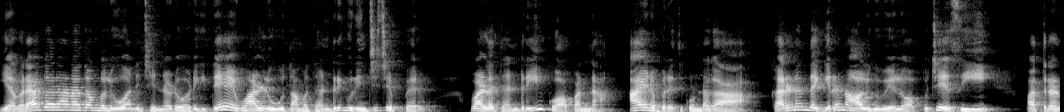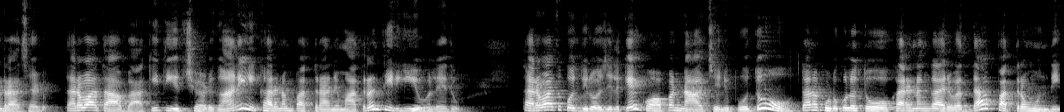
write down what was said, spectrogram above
ఎవరా గరానా దొంగలు? అని చిన్నడు అడిగితే వాళ్ళు తమ తండ్రి గురించి చెప్పారు. వాళ్ళ తండ్రి గోపన్న. ఆయన బ్రతికుండగా కరణం దగ్గర నాలుగు వేలు అప్పు చేసి పత్రం రాశాడు. తర్వాత బాకీ తీర్చాడు కానీ కరణం పత్రాన్ని మాత్రం తిరిగి ఇవ్వలేదు. తర్వాత కొద్ది రోజులకే గోపన్న చనిపోతూ తన కొడుకులతో కరణం గారి వద్ద పత్రం ఉంది.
